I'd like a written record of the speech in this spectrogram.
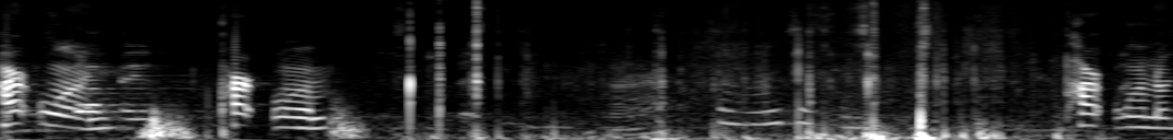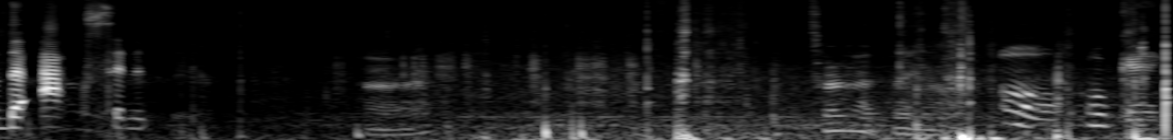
Part one. Part one. Part one of the accident. Alright. Turn that thing on. Oh, okay.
